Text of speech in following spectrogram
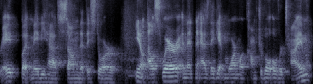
great but maybe have some that they store you know elsewhere and then as they get more and more comfortable over time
